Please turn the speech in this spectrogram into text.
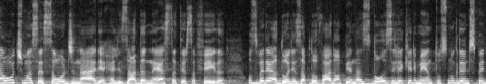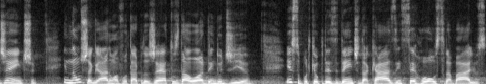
Na última sessão ordinária, realizada nesta terça-feira, os vereadores aprovaram apenas 12 requerimentos no grande expediente e não chegaram a votar projetos da ordem do dia. Isso porque o presidente da casa encerrou os trabalhos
